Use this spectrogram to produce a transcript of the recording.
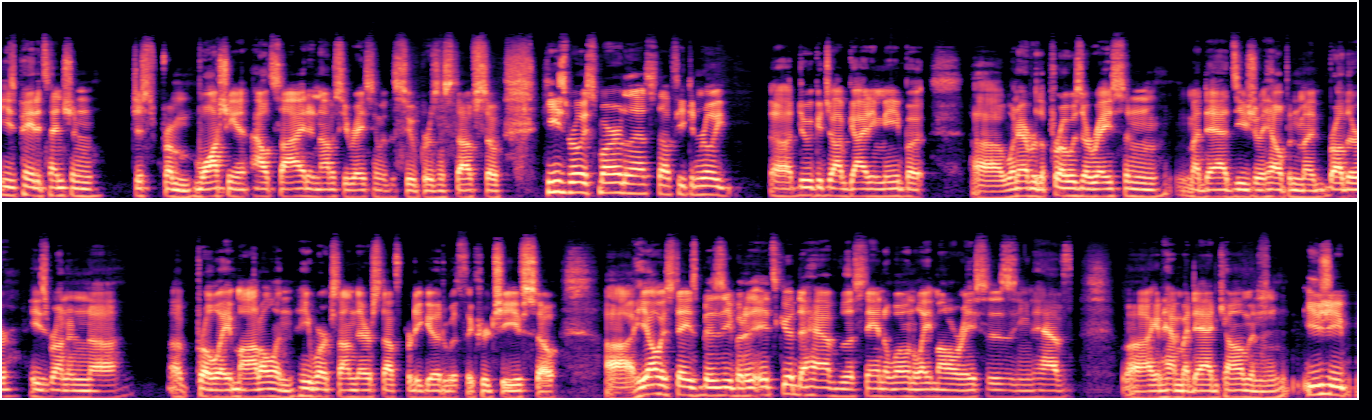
he's paid attention just from watching it outside and obviously racing with the supers and stuff. So he's really smart on that stuff. He can really uh, do a good job guiding me. But uh, whenever the pros are racing, my dad's usually helping my brother. He's running uh, a pro late model and he works on their stuff pretty good with the crew chief. So uh, he always stays busy, but it's good to have the standalone late model races. And you can have uh, I can have my dad come and usually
